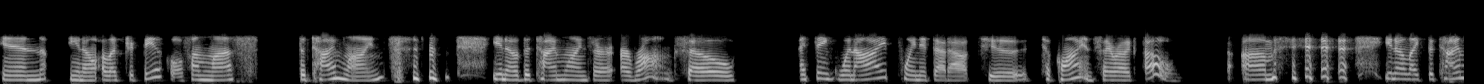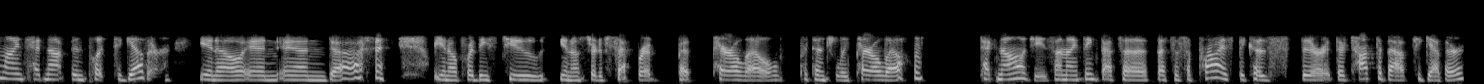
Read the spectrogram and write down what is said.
in, you know, electric vehicles, unless the timelines, you know, the timelines are, are wrong. So I think when I pointed that out to, to clients, they were like, oh, um, you know, like the timelines had not been put together, you know, and and uh, you know, for these two, you know, sort of separate but parallel, potentially parallel technologies. And I think that's a that's a surprise because they're they're talked about together.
